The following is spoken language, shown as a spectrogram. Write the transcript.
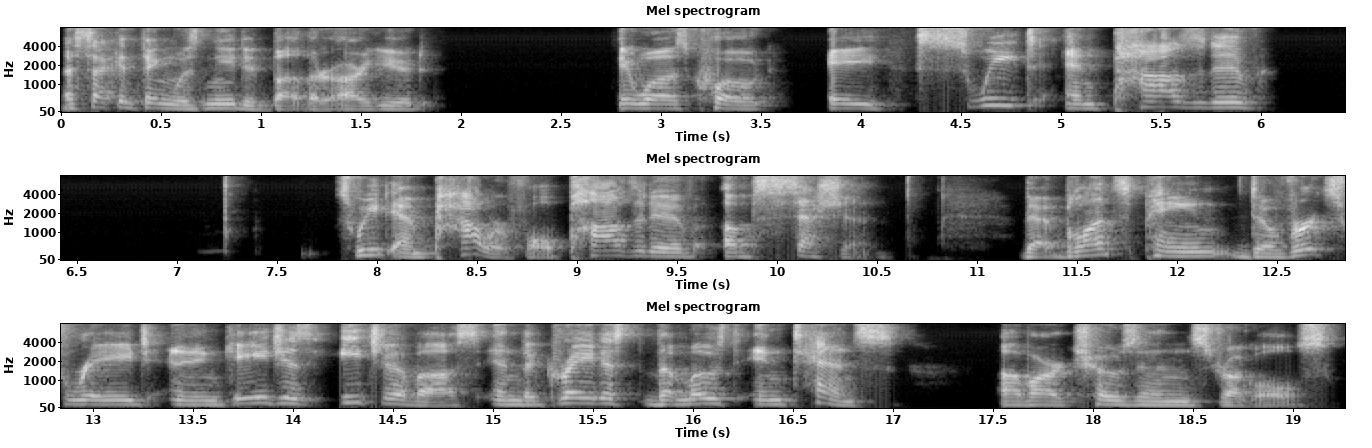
A second thing was needed, Butler argued. It was, quote, a sweet and positive, sweet and powerful positive obsession that blunts pain, diverts rage, and engages each of us in the greatest, the most intense of our chosen struggles.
